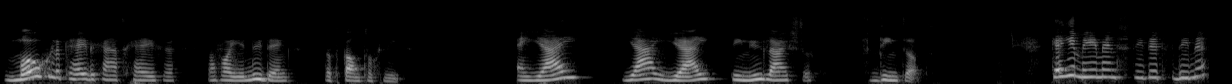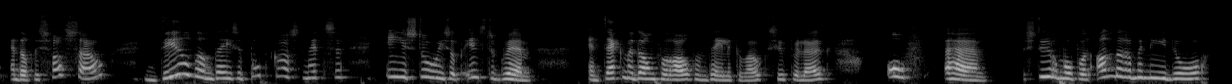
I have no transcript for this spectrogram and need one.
mogelijkheden gaat geven waarvan je nu denkt, dat kan toch niet. En jij, ja jij die nu luistert, verdient dat. Ken je meer mensen die dit verdienen? En dat is vast zo. Deel dan deze podcast met ze in je stories op Instagram. En tag me dan vooral, dan deel ik hem ook. Superleuk. Of uh, stuur hem op een andere manier door.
